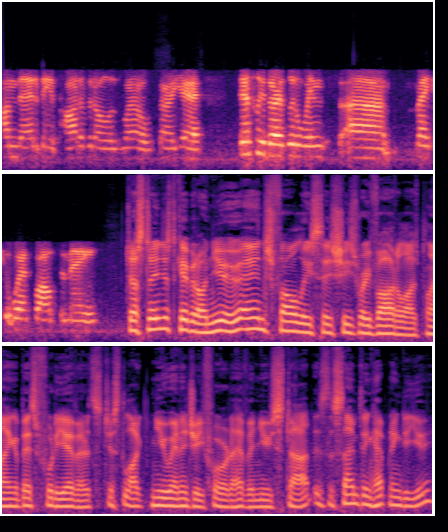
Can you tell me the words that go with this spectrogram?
I'm there to be a part of it all as well. So yeah, definitely those little wins uh, make it worthwhile for me. Justine, just to keep it on you, Ange Foley says she's revitalised playing her best footy ever. It's just like new energy for her to have a new start. Is the same thing happening to you?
